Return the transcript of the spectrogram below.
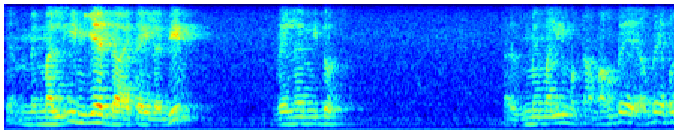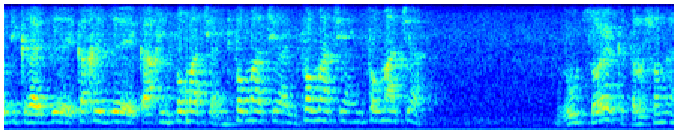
כן, ממלאים ידע את הילדים ואין להם מידות. אז ממלאים אותם הרבה, הרבה, בוא תקרא את זה, קח את זה, קח אינפורמציה, אינפורמציה, אינפורמציה, אינפורמציה. והוא צועק, אתה לא שומע.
